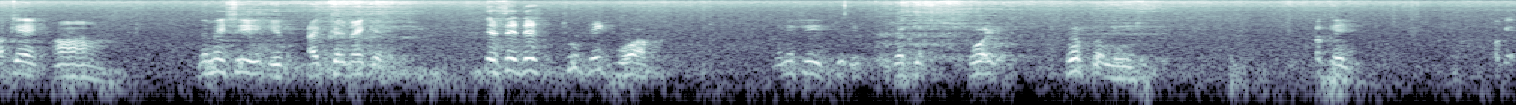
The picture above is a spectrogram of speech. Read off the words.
okay, uh, let me see if I can make it. They say there's two big walks. Let me see if I can show properly. Okay. Okay,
